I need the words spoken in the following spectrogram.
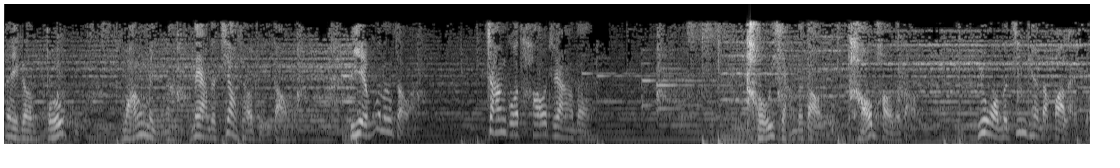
那个博古、王明啊那样的教条主义道路，也不能走啊张国焘这样的投降的道路、逃跑的道路。用我们今天的话来说，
